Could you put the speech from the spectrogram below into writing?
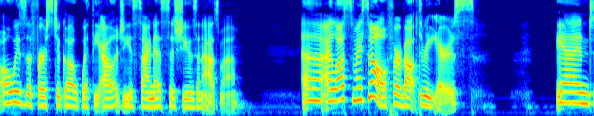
always the first to go with the allergies, sinus issues, and asthma. Uh, I lost my smell for about three years. And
